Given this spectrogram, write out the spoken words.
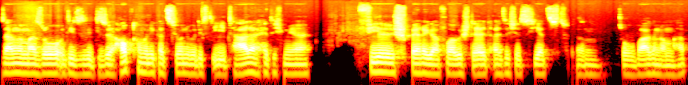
sagen wir mal so, diese, diese Hauptkommunikation über das Digitale hätte ich mir viel sperriger vorgestellt, als ich es jetzt ähm, so wahrgenommen habe,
